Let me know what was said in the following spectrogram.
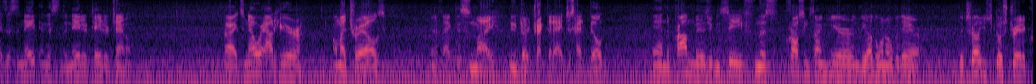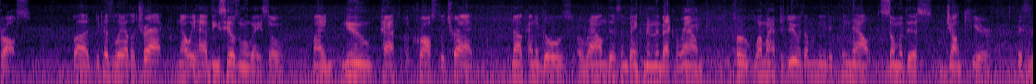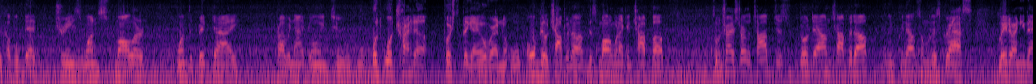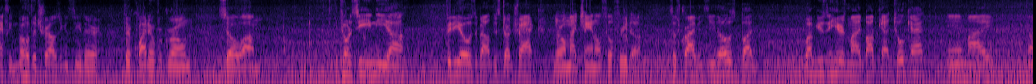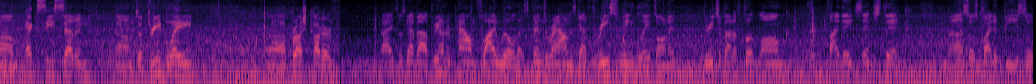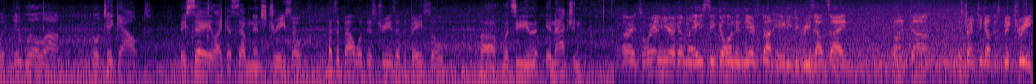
guys, this is Nate and this is the Nater Tater channel. Alright, so now we're out here on my trails. And in fact, this is my new dirt track that I just had built. And the problem is, you can see from this crossing sign here and the other one over there, the trail used to go straight across. But because of the layout of the track, now we have these hills in the way. So my new path across the track now kind of goes around this embankment and then back around. So what I'm gonna have to do is I'm gonna need to clean out some of this junk here. This is a couple dead trees, one smaller, one's a big guy. Probably not going to, we'll, we'll try to push the big guy over. I won't be able to chop it up. The smaller one I can chop up. So I'm trying to start at the top, just go down, chop it up, and then clean out some of this grass. Later I need to actually mow the trails. You can see they're they're quite overgrown. So um, if you want to see any uh, videos about this dirt track, they're on my channel. Feel free to subscribe and see those but what I'm using here is my Bobcat Toolcat and my um, XC7 um, it's a three blade uh, brush cutter. All right so it's got about a 300 pound flywheel that spins around. It's got three swing blades on it. They're each about a foot long 5 8 inch thick uh, so it's quite a beast. So it, it will uh, it'll take out they say like a seven inch tree. So that's about what this tree is at the base. So uh, let's see in, action. All right so we're in here. I got my ac going in here. It's about 80 degrees outside but uh, let's try to take out this big tree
